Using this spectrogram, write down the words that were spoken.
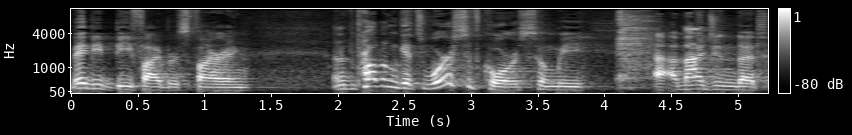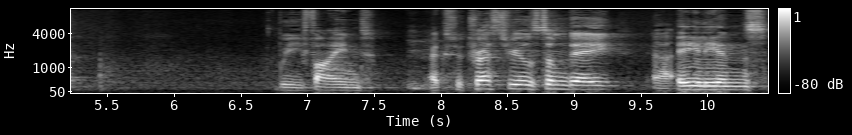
maybe B fibers firing, and the problem gets worse, of course, when we uh, imagine that we find extraterrestrials someday, uh, aliens.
